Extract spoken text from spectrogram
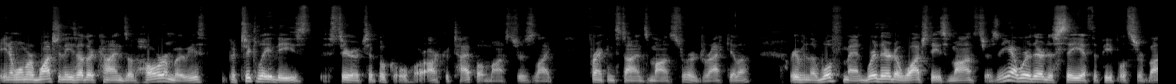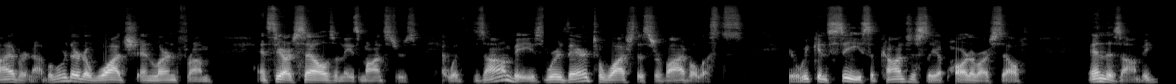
You know, when we're watching these other kinds of horror movies, particularly these stereotypical or archetypal monsters like Frankenstein's monster or Dracula, or even the Wolfman, we're there to watch these monsters. And yeah, we're there to see if the people survive or not, but we're there to watch and learn from and see ourselves in these monsters. With zombies, we're there to watch the survivalists. Here we can see subconsciously a part of ourselves in the zombie,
